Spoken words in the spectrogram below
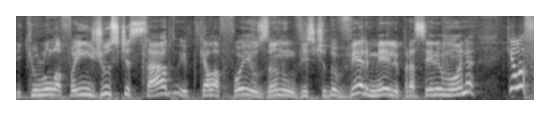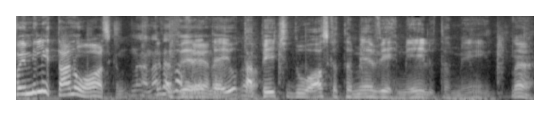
e que o Lula foi injustiçado e porque ela foi usando um vestido vermelho para a cerimônia que ela foi militar no Oscar. Não, nada, nada a ver. ver Até né? aí o tapete do Oscar também é vermelho também. É.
